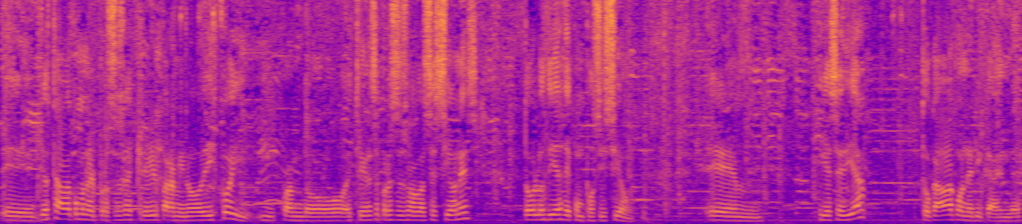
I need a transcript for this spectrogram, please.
eh, yo estaba como en el proceso de escribir para mi nuevo disco y, y cuando estoy en ese proceso hago sesiones todos los días de composición. Eh, y ese día tocaba con Erika Ender.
